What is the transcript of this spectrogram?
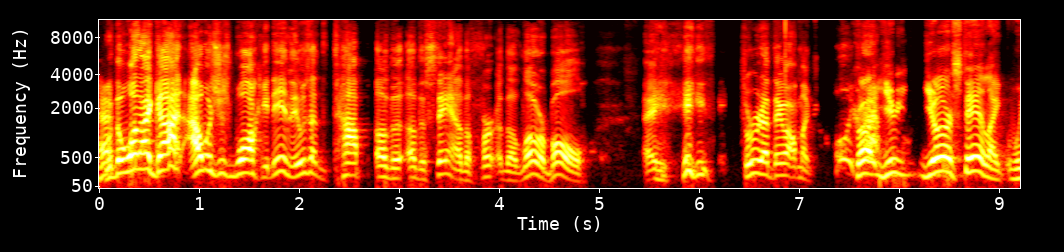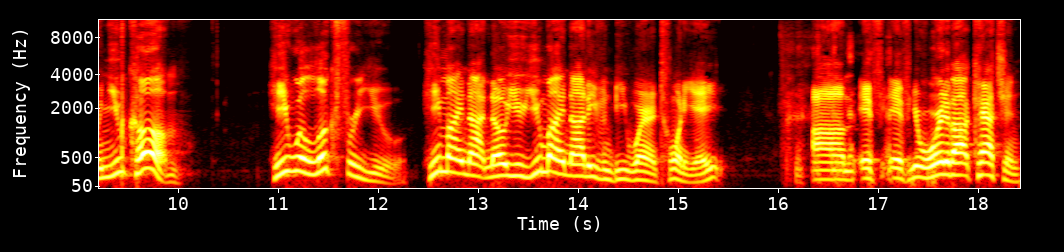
with the one I got, I was just walking in. It was at the top of the of the stand of the fir- the lower bowl. and He threw that thing. out. I'm like, holy Bro, crap! you you understand? Like when you come, he will look for you. He might not know you. You might not even be wearing 28. Um, if if you're worried about catching,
